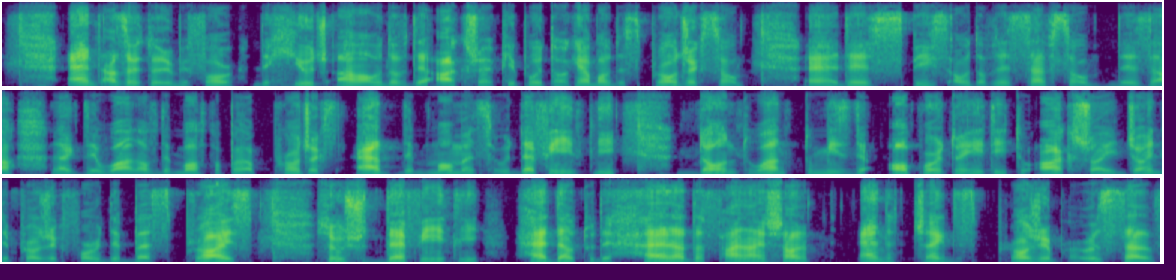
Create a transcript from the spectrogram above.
And as I told you before, the huge amount of the actual people talking about this project, so uh, this speaks out of itself. So this is uh, like the one of the most popular projects at the moment. So we definitely don't want to miss the opportunity to actually join the project for the best price. So you should definitely head out to the Helena Financial and check this project by yourself.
